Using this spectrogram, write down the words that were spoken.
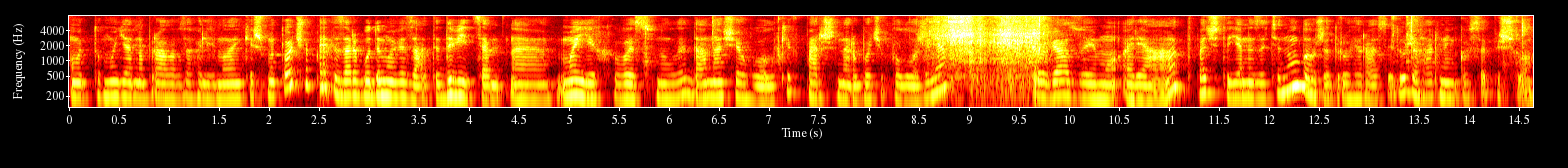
От тому я набрала взагалі маленький шматочок. Давайте зараз будемо в'язати. Дивіться, е, ми їх висунули, да, наші голки вперше на робоче положення. Пров'язуємо ряд. Бачите, я не затягнула вже другий раз, і дуже гарненько все пішло.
